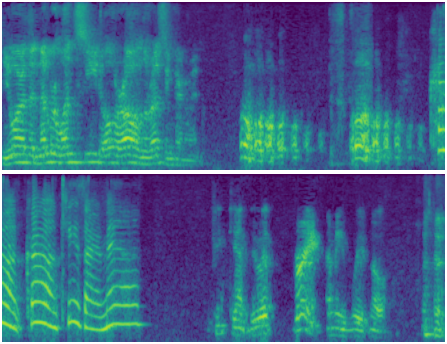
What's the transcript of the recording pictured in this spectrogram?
you are the number one seed overall in the wrestling tournament. Crunk, crunk, he's Iron Man. if he can't do it, great. I mean, wait, no. If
